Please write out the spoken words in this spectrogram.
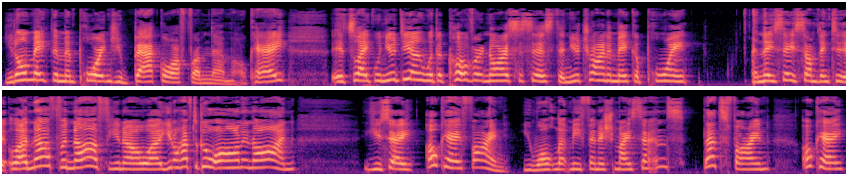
You don't make them important, you back off from them, okay? It's like when you're dealing with a covert narcissist and you're trying to make a point and they say something to you, well, enough, enough, you know, uh, you don't have to go on and on. You say, okay, fine. You won't let me finish my sentence? That's fine. Okay.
